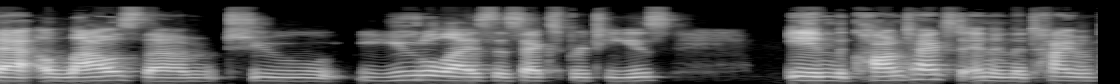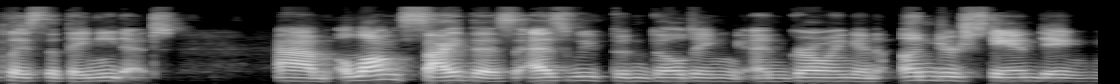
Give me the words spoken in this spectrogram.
that allows them to utilize this expertise in the context and in the time and place that they need it. Um, alongside this, as we've been building and growing and understanding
